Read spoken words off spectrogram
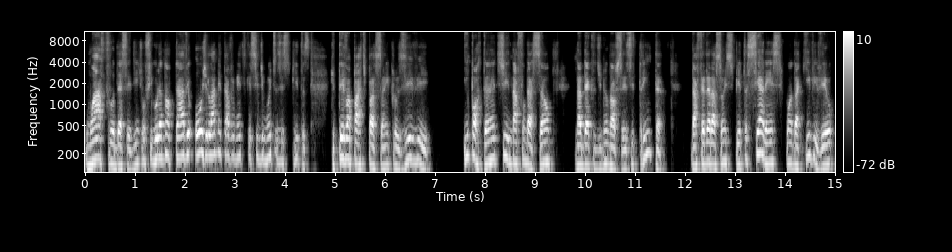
um afrodescendente, uma figura notável, hoje, lamentavelmente, esquecido de muitos espíritas, que teve uma participação, inclusive, importante na fundação, na década de 1930, da Federação Espírita Cearense, quando aqui viveu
